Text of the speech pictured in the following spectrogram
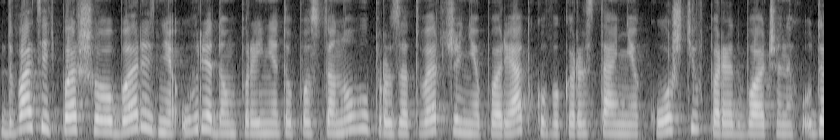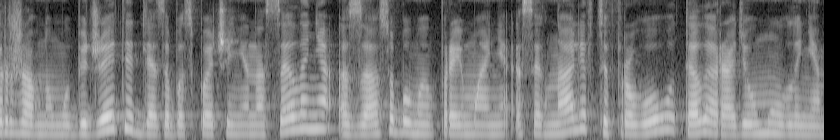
21 березня урядом прийнято постанову про затвердження порядку використання коштів, передбачених у державному бюджеті для забезпечення населення засобами приймання сигналів цифрового телерадіомовлення.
